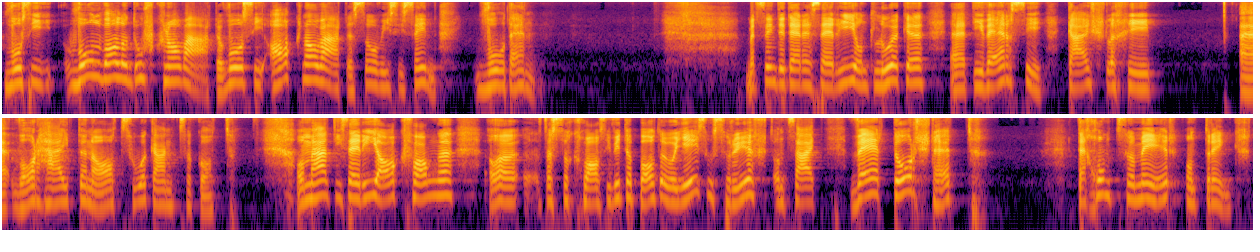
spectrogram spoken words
wo sie wohlwollend aufgenommen werden, wo sie angenommen werden, so wie sie sind, wo denn? Wir sind in dieser Serie und schauen äh, diverse geistliche äh, Wahrheiten an, Zugang zu Gott. Und wir haben die Serie angefangen, äh, das ist so quasi wie der Boden, wo Jesus ruft und sagt, wer Durst hat, der kommt zu mir und trinkt.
